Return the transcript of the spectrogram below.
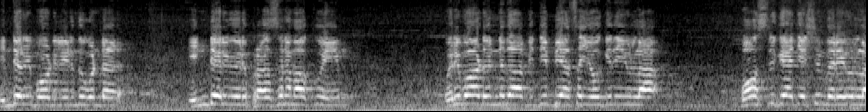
ഇന്റർവ്യൂ ബോർഡിൽ ഇരുന്നു കൊണ്ട് ഇന്റർവ്യൂ ഒരു പ്രഹസനമാക്കുകയും ഒരുപാട് ഉന്നത വിദ്യാഭ്യാസ യോഗ്യതയുള്ള പോസ്റ്റ് ഗ്രാജുവേഷൻ വരെയുള്ള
